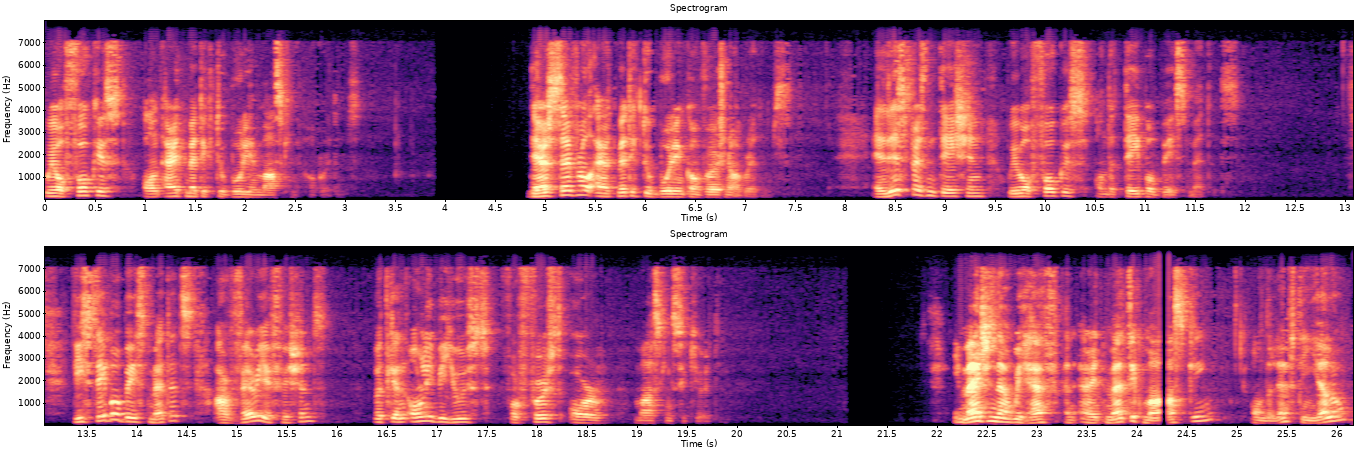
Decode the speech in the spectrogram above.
we will focus on arithmetic to Boolean masking algorithms. There are several arithmetic to Boolean conversion algorithms. In this presentation, we will focus on the table-based methods. These table-based methods are very efficient, but can only be used for first order masking security. Imagine that we have an arithmetic masking on the left in yellow,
